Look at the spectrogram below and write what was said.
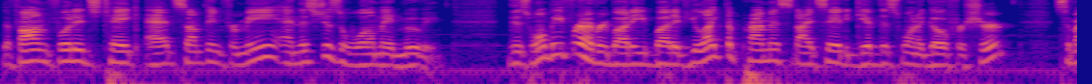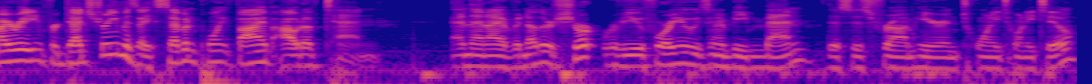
The found footage take adds something for me, and this is just a well made movie. This won't be for everybody, but if you like the premise, I'd say to give this one a go for sure. So my rating for Deadstream is a 7.5 out of 10. And then I have another short review for you. It's going to be Men. This is from here in 2022.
